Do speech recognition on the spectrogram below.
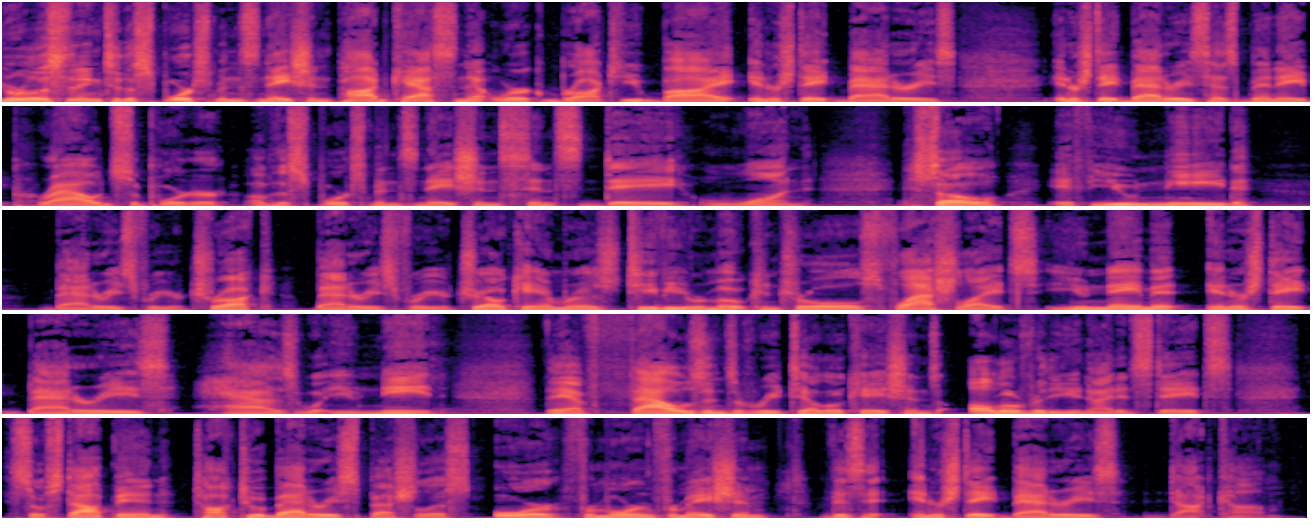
You're listening to the Sportsman's Nation Podcast Network brought to you by Interstate Batteries. Interstate Batteries has been a proud supporter of the Sportsman's Nation since day one. So, if you need batteries for your truck, batteries for your trail cameras, TV remote controls, flashlights, you name it, Interstate Batteries has what you need. They have thousands of retail locations all over the United States. So stop in, talk to a battery specialist, or for more information, visit interstatebatteries.com.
